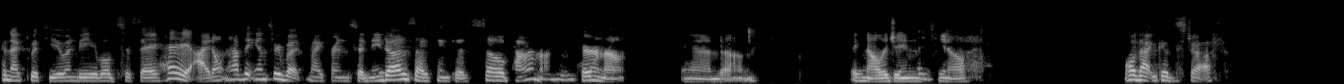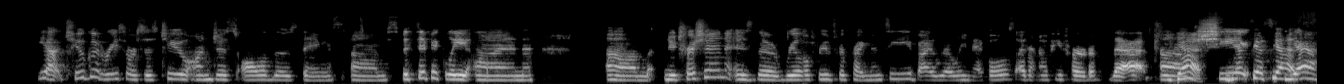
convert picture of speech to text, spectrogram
connect with you and be able to say, hey, I don't have the answer, but my friend Sydney does, I think is so paramount, mm-hmm. paramount. And um, acknowledging, you know, all that good stuff. Yeah, two good resources too on just all of those things. Um, specifically on um, nutrition is the real food for pregnancy by Lily Nichols. I don't know if you've heard of that. Um, yes, she, yes, yes, yes. Yeah,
